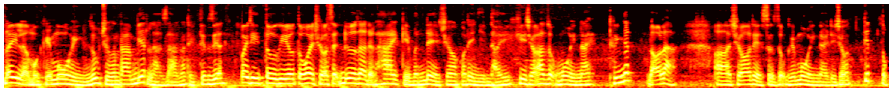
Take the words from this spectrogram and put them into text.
đây là một cái mô hình giúp chúng ta biết là giá có thể tiếp diễn vậy thì từ cái yếu tố này chúng ta sẽ đưa ra được hai cái vấn đề chúng ta có thể nhìn thấy khi chúng ta áp dụng mô hình này thứ nhất đó là uh, cho để sử dụng cái mô hình này để cho tiếp tục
